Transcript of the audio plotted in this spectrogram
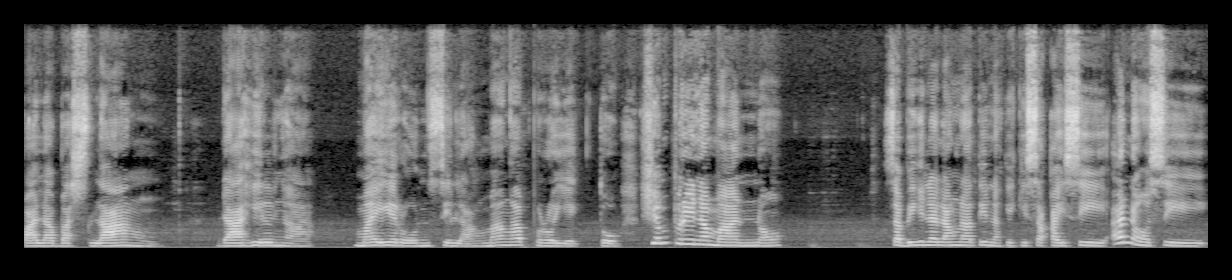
palabas lang. Dahil nga, mayroon silang mga proyekto. Siyempre naman, no, sabihin na lang natin nakikisakay si, ano, si,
